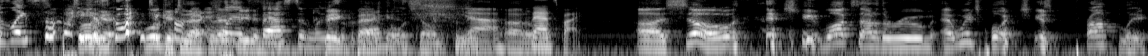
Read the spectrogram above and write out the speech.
was like, somebody We'll is get, going we'll to get to that because in. that Playing scene is fast a and loose big bag full of package. chum to me. Yeah. Bad spy. Uh, so she walks out of the room. At which point she is promptly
